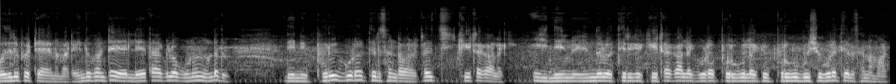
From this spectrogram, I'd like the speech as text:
వదిలిపెట్టాయన్నమాట. ఎందుకంటే లేతాకులో గుణం ఉండదు. దీన్ని పురుగు కూడా తెలుసు అన్నమాట కీటకాలకి. ఈ దీన్ని ఇందులో తిరిగే కీటకాలకి కూడా పురుగులకి పురుగు బుషి కూడా తెలుసు అన్నమాట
